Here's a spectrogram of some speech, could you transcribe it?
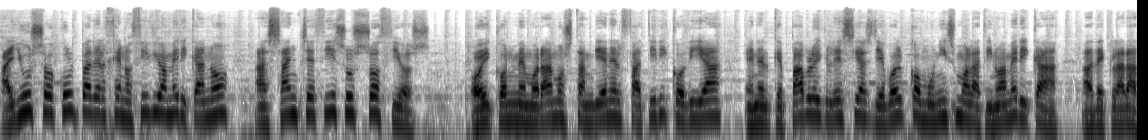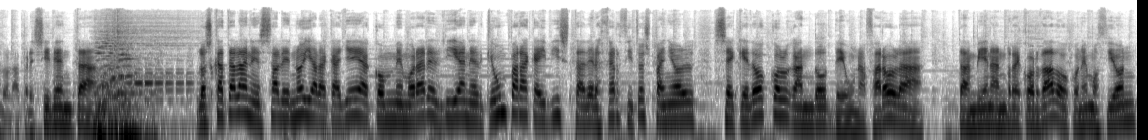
Ayuso culpa del genocidio americano a Sánchez y sus socios. Hoy conmemoramos también el fatídico día en el que Pablo Iglesias llevó el comunismo a Latinoamérica, ha declarado la presidenta. Los catalanes salen hoy a la calle a conmemorar el día en el que un paracaidista del ejército español se quedó colgando de una farola. También han recordado con emoción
